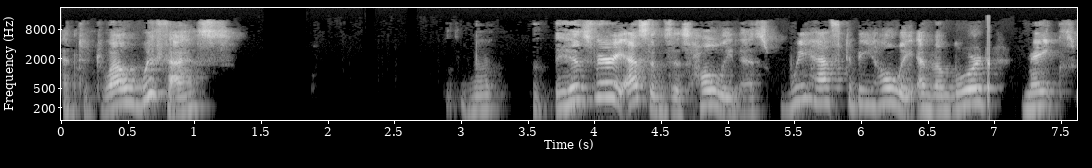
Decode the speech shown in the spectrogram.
and to dwell with us, his very essence is holiness. We have to be holy, and the Lord makes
